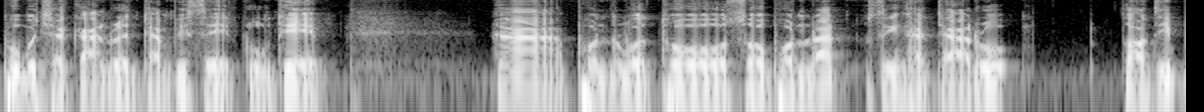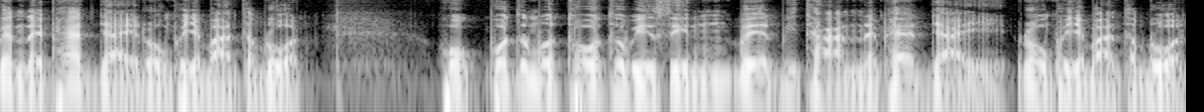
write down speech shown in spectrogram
ผู้บัญชาการเรือนจำพิเศษกรุงเทพ 5. พลตำรวจโทโสพลรัตน์สิงหาจารุ ต่อที่เป็นนายแพทย์ใหญ่โรงพยาบาลตำรวจ 6. พลตำรวจโททวีสิน เวชวิธานในแพทย์ใหญ่โรงพยาบาลตำรวจ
